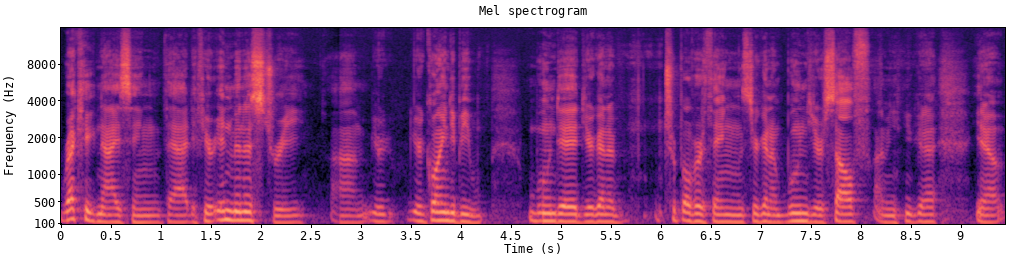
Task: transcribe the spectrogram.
recognizing that if you're in ministry, um, you're you're going to be wounded. You're going to trip over things. You're going to wound yourself. I mean, you're going to you know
